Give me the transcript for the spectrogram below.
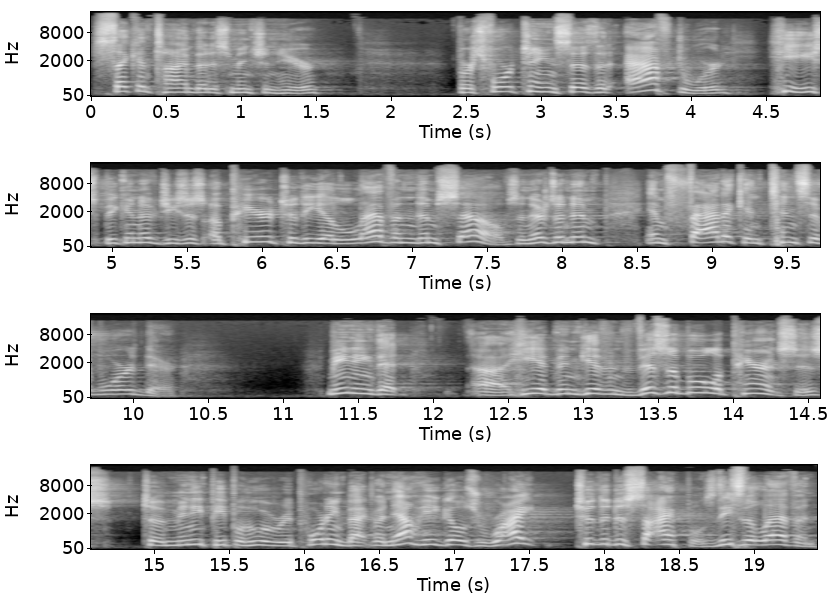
second time that it's mentioned here. Verse 14 says that afterward, he, speaking of Jesus, appeared to the 11 themselves. And there's an emphatic, intensive word there, meaning that uh, he had been given visible appearances to many people who were reporting back, but now he goes right to the disciples, these 11.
